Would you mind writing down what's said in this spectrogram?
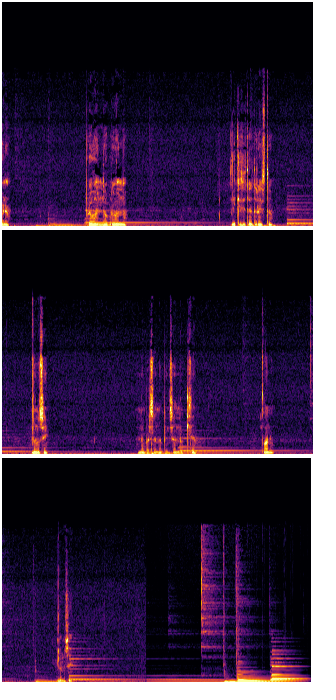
Bueno, probando, probando. ¿De qué se trata esto? No lo sé. Una persona pensando, quizá. ¿O no? No lo sé.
